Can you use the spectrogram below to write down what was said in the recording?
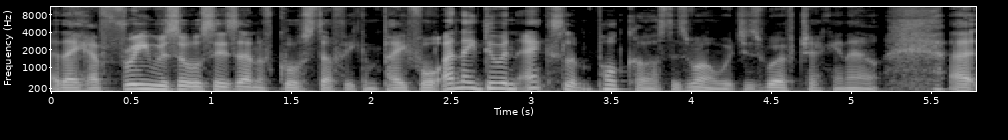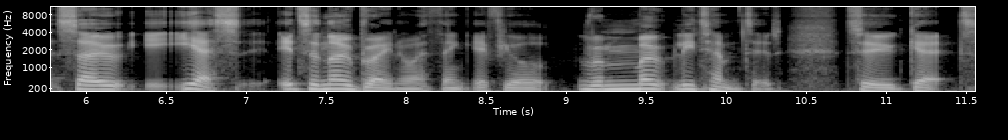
they have free resources and, of course, stuff you can pay for. And they do an excellent podcast as well, which is worth checking out. Uh, so, yes, it's a no brainer, I think, if you're remotely tempted to get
